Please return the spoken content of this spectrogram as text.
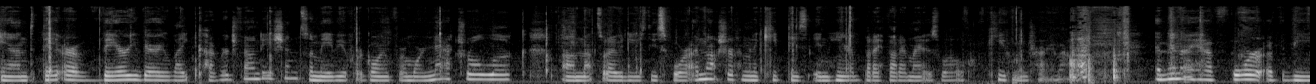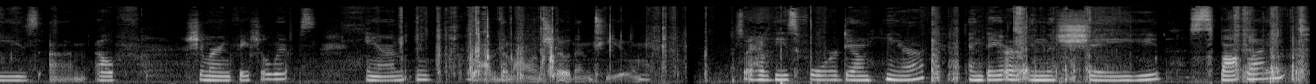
And they are a very, very light coverage foundation. So maybe if we're going for a more natural look, um, that's what I would use these for. I'm not sure if I'm going to keep these in here, but I thought I might as well keep them and try them out. And then I have four of these um, e.l.f. shimmering facial whips. And grab them all and show them to you. So I have these four down here. And they are in the shade Spotlight.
